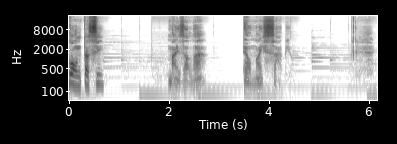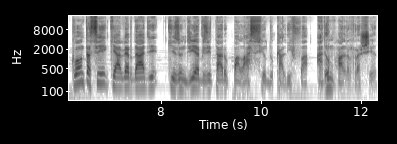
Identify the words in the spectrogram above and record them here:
Conta-se, mas Alá é o mais sábio. Conta-se que a verdade quis um dia visitar o palácio do califa Arum al-Rashid.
